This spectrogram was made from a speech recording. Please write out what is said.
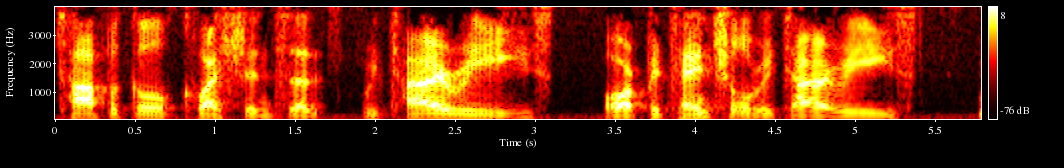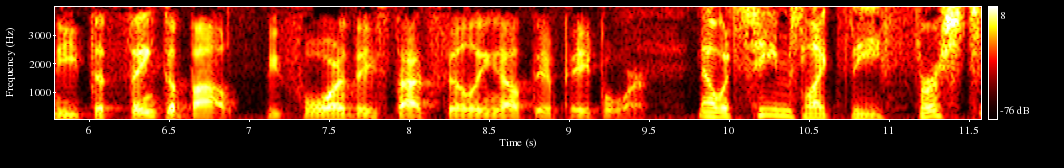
topical questions that retirees or potential retirees need to think about before they start filling out their paperwork. Now, it seems like the first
